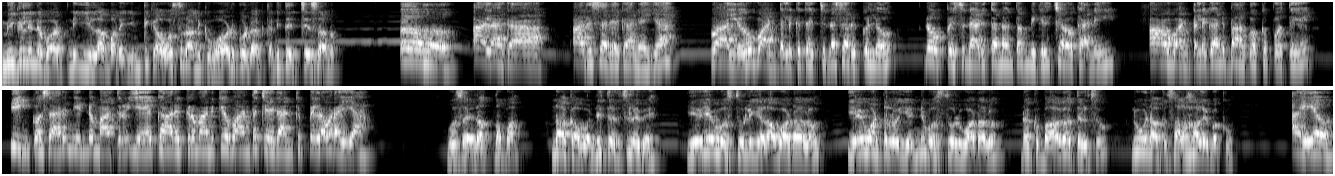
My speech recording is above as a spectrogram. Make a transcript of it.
మిగిలిన వాటిని ఇలా మన ఇంటికి అవసరానికి వాడుకోవడానికని తెచ్చేశాను. ఓహో అలాగా. అది సరేగానయ్యా. వాళ్ళు వంటలకు తెచ్చిన సరుకుల్లో నువ్వు పిసినారితనంతో మిగిల్చావు కానీ ఆ వంటలు గాని బాగోకపోతే ఇంకోసారి నిన్ను మాత్రం ఏ కార్యక్రమానికి వంట చేయడానికి పిలవరయ్యా. ఓసే రత్నమ్మ నాకు అవన్నీ తెలుసులేవే. ఏ ఏ వస్తువులు ఎలా వాడాలో ఏ వంటలో ఎన్ని వస్తువులు వాడాలో నాకు బాగా తెలుసు. నువ్వు నాకు సలహాలు ఇవ్వకు. అయ్యో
